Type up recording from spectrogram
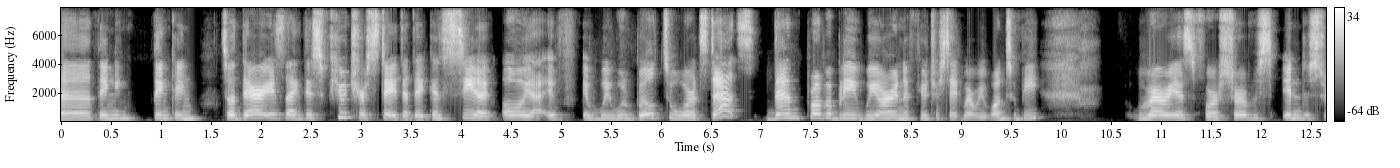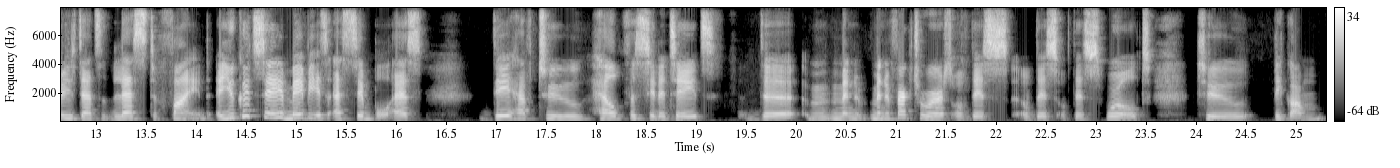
uh, thinking. Thinking. So there is like this future state that they can see, like, oh yeah, if if we would build towards that, then probably we are in a future state where we want to be. Whereas for service industries, that's less defined. And you could say maybe it's as simple as they have to help facilitate the man- manufacturers of this of this of this world to become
